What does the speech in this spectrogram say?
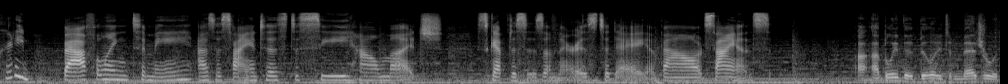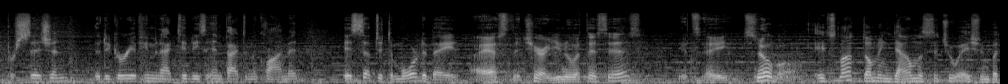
pretty baffling to me as a scientist to see how much skepticism there is today about science. I I believe the ability to measure with precision the degree of human activity's impact on the climate is subject to more debate. I asked the chair, you know what this is? It's a snowball. It's not dumbing down the situation, but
